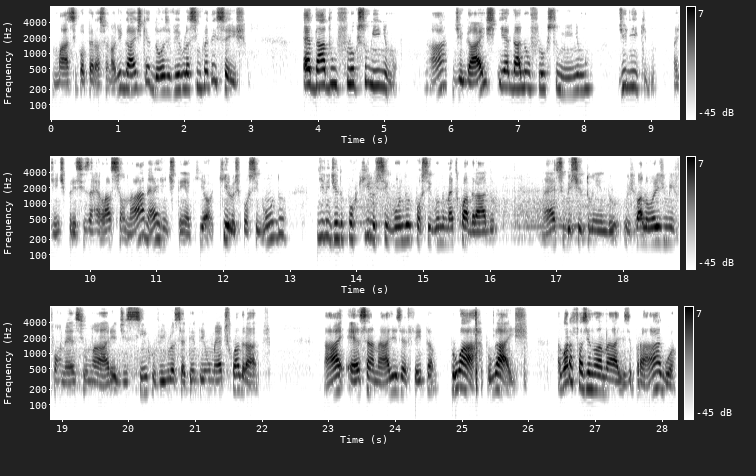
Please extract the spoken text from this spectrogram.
máxima operacional de gás, que é 12,56. É dado um fluxo mínimo tá, de gás e é dado um fluxo mínimo de líquido. A gente precisa relacionar, né, a gente tem aqui ó, quilos por segundo dividido por quilos segundo, por segundo metro quadrado, né, substituindo os valores, me fornece uma área de 5,71 metros quadrados. Tá? Essa análise é feita para o ar, para o gás. Agora, fazendo análise para a água,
